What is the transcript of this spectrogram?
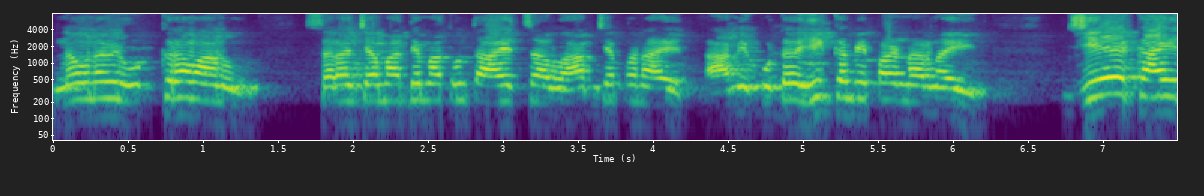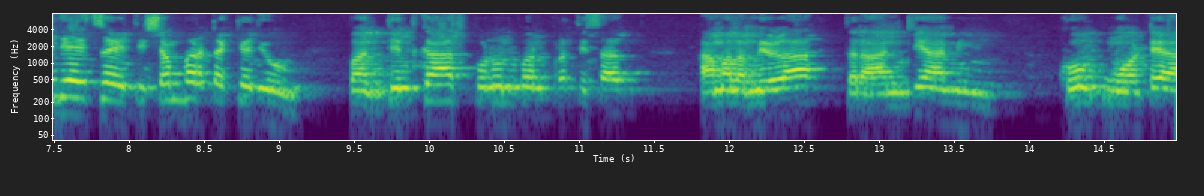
नवनवीन उपक्रम आणू. सरांच्या माध्यमातून तर आहेत चालू आमचे पण आहेत. आम्ही कुठंही कमी पडणार नाही. जे काही द्यायचंय ते शंभर टक्के देऊ. पण तितकाच पुढून पण प्रतिसाद आम्हाला मिळाला तर आणखी आम्ही खूप मोठ्या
